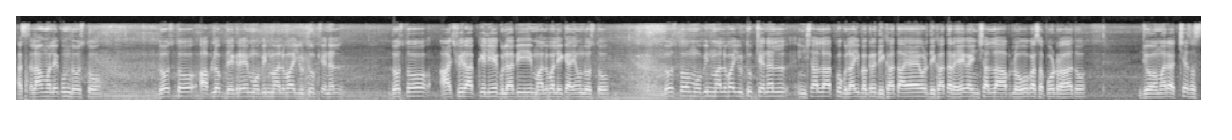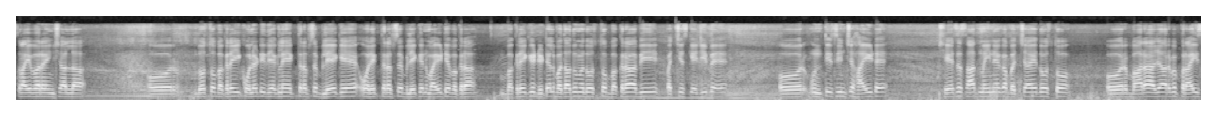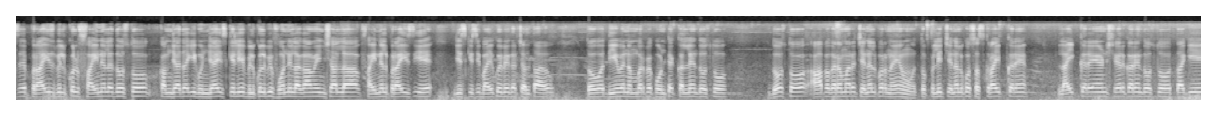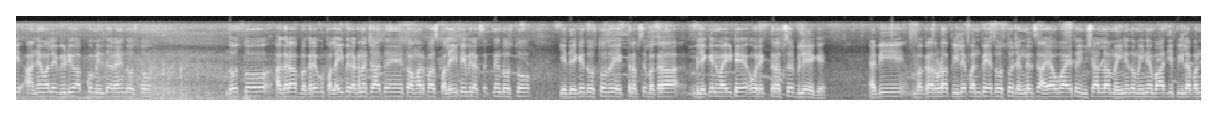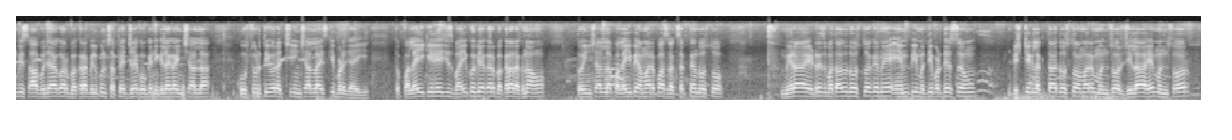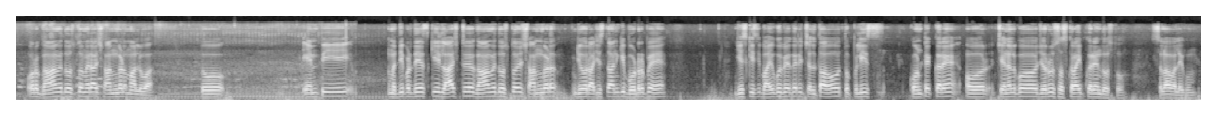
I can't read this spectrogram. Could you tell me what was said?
वालेकुम दोस्तों। दोस्तों, आप लोग देख रहे हैं मोबिन मालवा यूट्यूब चैनल। दोस्तों, आज फिर आपके लिए गुलाबी मालवा लेके आया हूँ दोस्तों। दोस्तों, मोबिन मालवा यूट्यूब चैनल इंशाल्लाह आपको गुलाबी बकरे दिखाता आया है और दिखाता रहेगा इंशाल्लाह, आप लोगों का सपोर्ट रहा तो जो हमारे अच्छे सब्सक्राइबर हैं इंशाल्लाह। और दोस्तों, बकरे की क्वालिटी देख लें, एक तरफ़ से ब्लैक है और एक तरफ़ से ब्लैक एंड वाइट है बकरा। बकरे की डिटेल बता दूँ मैं दोस्तों, बकरा अभी 25 केजी पे है। और उनतीस इंच हाइट है। छः से सात महीने का बच्चा है दोस्तों और बारह हज़ार रुपये प्राइस है। प्राइस बिल्कुल फ़ाइनल है दोस्तों। कम ज़्यादा की गुंजाइश के लिए बिल्कुल भी फ़ोन नहीं लगा मैं इंशाल्लाह फ़ाइनल प्राइस ही है। जिस किसी भाई को भी अगर चलता हो तो वो दिए हुए नंबर पे कांटेक्ट कर लें दोस्तों। दोस्तों, आप अगर हमारे चैनल पर नए हों तो प्लीज़ चैनल को सब्सक्राइब करें, लाइक करें एंड शेयर करें दोस्तों, ताकि आने वाले वीडियो आपको मिलते रहें दोस्तों। दोस्तों, अगर आप बकरे को पलाई पे रखना चाहते हैं तो हमारे पास पलाई पे भी रख सकते हैं दोस्तों। ये देखें दोस्तों तो एक तरफ़ से बकरा ब्लैक एंड वाइट है और एक तरफ़ से ब्लैक है। अभी बकरा थोड़ा पीलेपन पे है दोस्तों, जंगल से आया हुआ है तो इन महीने दो महीने बाद ये पीलापन भी साफ़ हो जाएगा और बकरा बिल्कुल सफ़ेद जैक होकर निकलेगा इन खूबसूरती और अच्छी इन इसकी बढ़ जाएगी। तो पलाई के लिए जिस भाई को भी अगर बकरा रखना हो तो इन पलाई पर हमारे पास रख सकते हैं दोस्तों। मेरा एड्रेस बता दूँ दोस्तों कि मैं एमपी मध्य प्रदेश से हूँ। डिस्ट्रिक्ट लगता है दोस्तों हमारे मंदसौर ज़िला है मंदसौर और गाँव है दोस्तों मेरा शामगढ़ मालवा। तो एमपी मध्य प्रदेश की लास्ट गाँव में दोस्तों शामगढ़ जो राजस्थान की बॉर्डर पे है, जिस किसी भाई को भी अगर ये चलता हो तो प्लीज़ कांटेक्ट करें और चैनल को ज़रूर सब्सक्राइब करें दोस्तों। अलैक्म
